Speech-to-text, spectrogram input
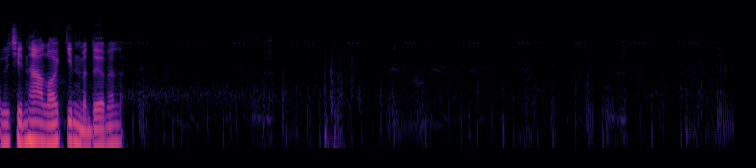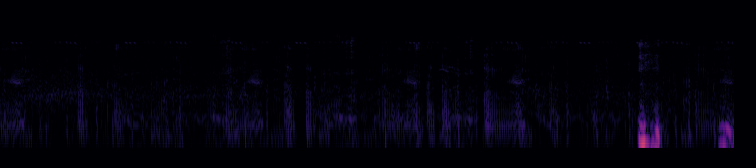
ซื้อชิ้นห้าร้อยกินเหมือนเดิมนั่นแหละอื้อหืออืม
